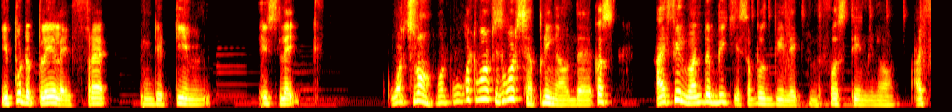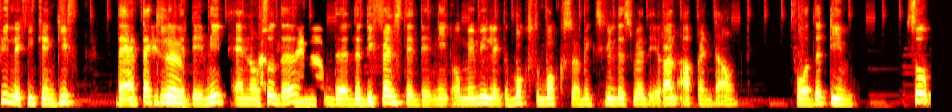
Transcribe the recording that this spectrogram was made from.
you put a player like Fred in the team. It's like, what's wrong? What what what is what's happening out there? Because I feel Van de Beek is supposed to be like the first team. You know, I feel like he can give the attacking a- that they need and also the the, the defense that they need, or maybe like the box to box midfielders where they run up and down for the team. So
